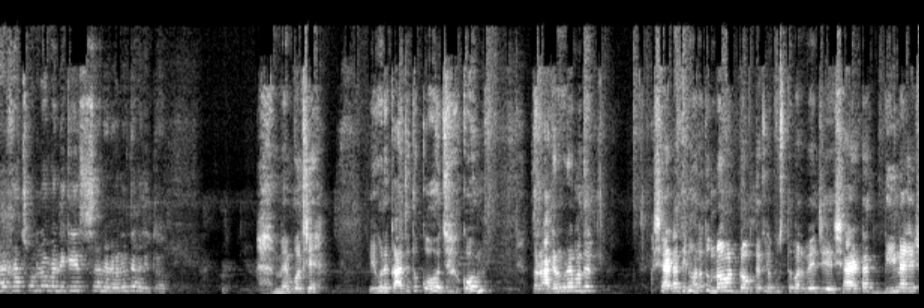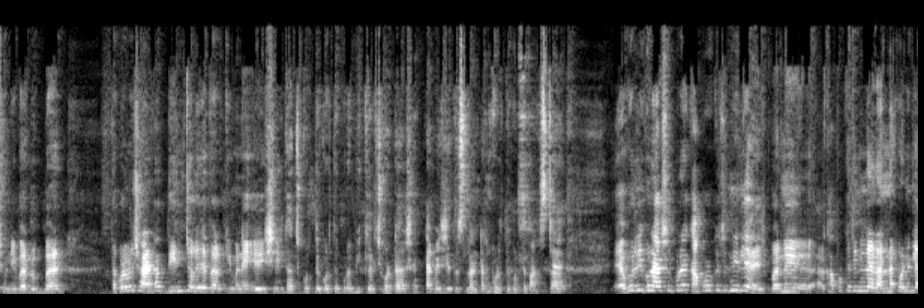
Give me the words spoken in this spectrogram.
আর করলেও মানে কি দেখা যেত? ম্যাম বলছে এই ঘরে কাজে তো কম। কারণ আগের ঘরে আমাদের সারাটা দিন হয়তো তোমরাও আমার ব্লগ দেখলে বুঝতে পারবে যে সারাটা দিন আগে শনিবার, রোববার, তারপরে মানে সারাটা দিন চলে যেত আর কি। মানে এই সেই কাজ করতে করতে পুরো বিকেল ছটা, সাতটা বেজে যেত, স্নান টান করতে করতে পাঁচটা। এখন ঘরে আসার পরে কাপড় কেচে নিলে মানে কাপড় কেচে নিলে, রান্না করে নিলে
